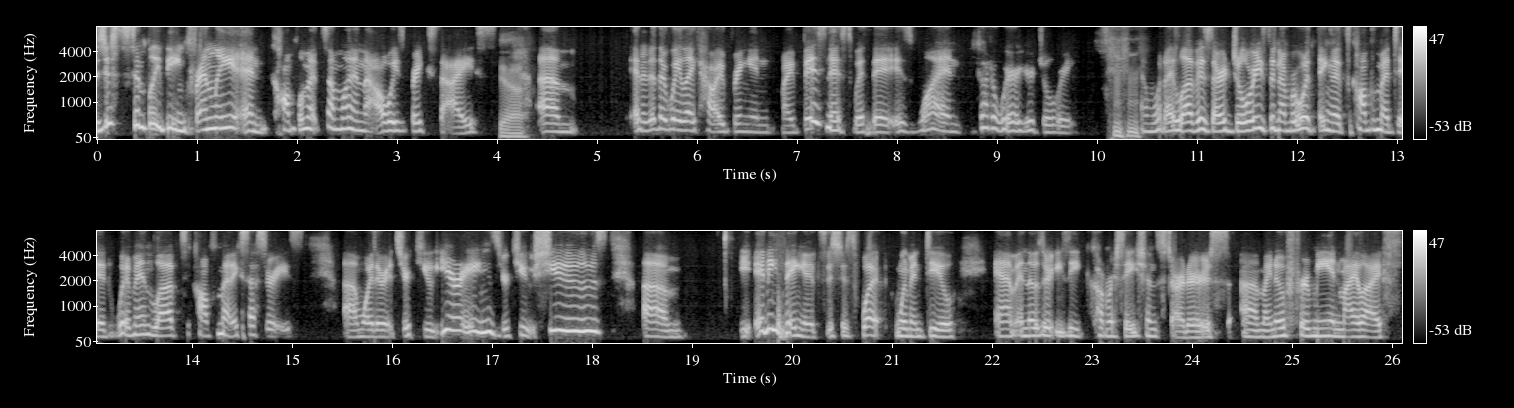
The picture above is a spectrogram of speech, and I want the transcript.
just simply being friendly and compliment someone, and that always breaks the ice. Yeah. Um, and another way, like how I bring in my business with it, is one, you got to wear your jewelry. and what I love is our jewelry is the number one thing that's complimented. Women love to compliment accessories, um, whether it's your cute earrings, your cute shoes, um, anything. It's it's just what women do, um, and those are easy conversation starters. Um, I know for me in my life,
